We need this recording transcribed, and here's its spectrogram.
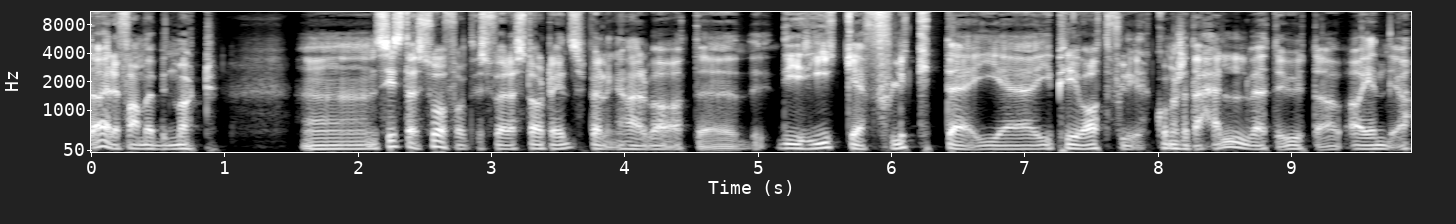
Da er det faen meg blitt mørkt. Uh, siste jeg så faktisk før jeg starta innspillinga her, var at uh, de rike flykter i, uh, i privatfly. Kommer seg til helvete ut av, av India.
